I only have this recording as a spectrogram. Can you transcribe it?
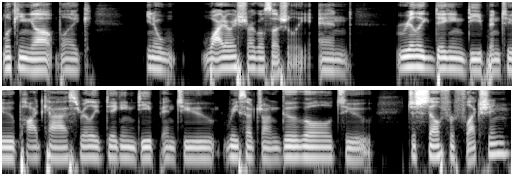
looking up like, you know, why do I struggle socially? And really digging deep into podcasts, really digging deep into research on Google to just self reflection,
